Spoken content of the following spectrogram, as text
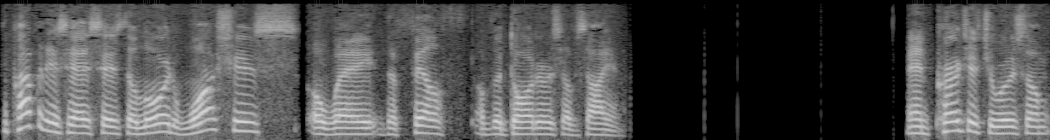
The prophet Isaiah says, The Lord washes away the filth of the daughters of Zion and purges Jerusalem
